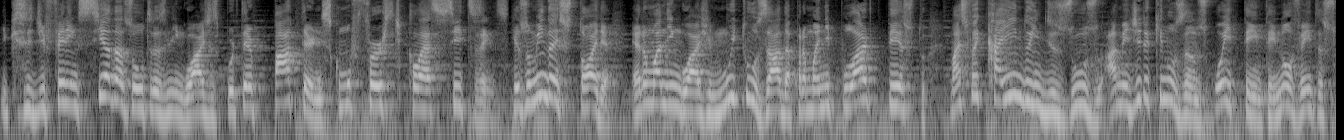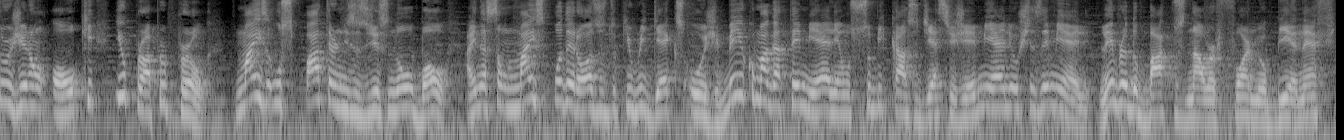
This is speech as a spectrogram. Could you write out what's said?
e que se diferencia das outras linguagens por ter patterns como first class citizens. Resumindo a história, era uma linguagem muito usada para manipular texto, mas foi caindo em desuso à medida que nos anos 80 e 90 surgiram Awk e o próprio Perl, mas os patterns de Snowball ainda são mais poderosos do que regex hoje, meio como HTML é um subcaso de SGML ou XML. Lembra do Bacchus Nauer Form ou BNF?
